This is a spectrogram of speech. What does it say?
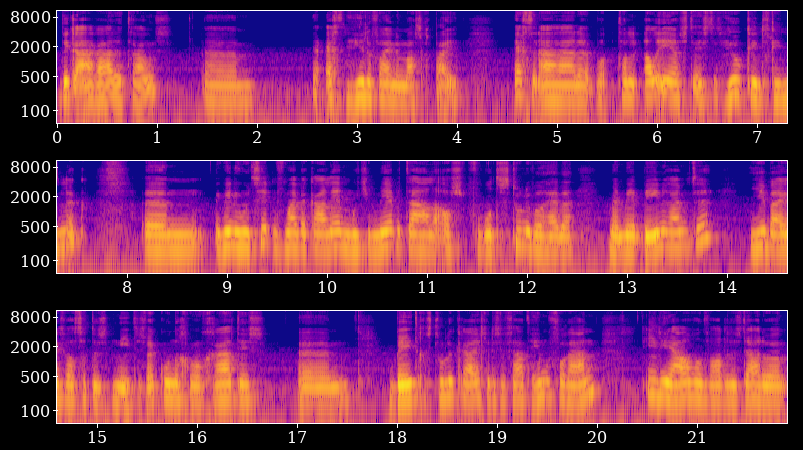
Dikke aanrader trouwens. Um, ja, echt een hele fijne maatschappij. Echt een aanrader. Allereerst is het heel kindvriendelijk. Um, ik weet niet hoe het zit, maar voor mij bij KLM moet je meer betalen als je bijvoorbeeld stoelen wil hebben met meer beenruimte. Hierbij was dat dus niet. Dus wij konden gewoon gratis um, betere stoelen krijgen. Dus we zaten helemaal vooraan. Ideaal, want we hadden dus daardoor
